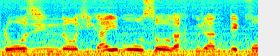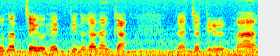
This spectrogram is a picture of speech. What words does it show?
老人の被害妄想が膨らんでこうなっちゃうよねっていうのがなんかなっちゃってる。まあ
